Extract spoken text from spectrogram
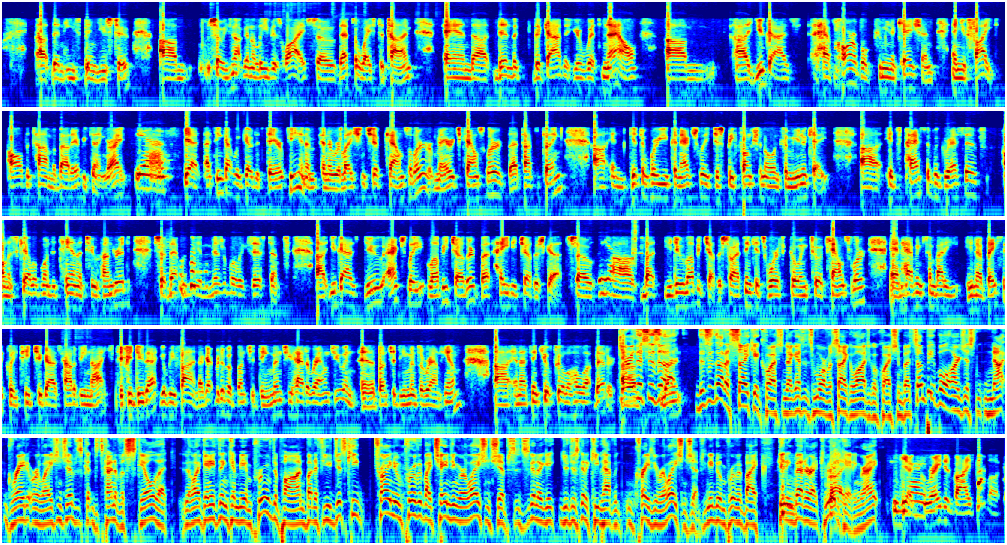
uh, than he's been used to. Um, so he's not going to leave his wife. So that's a waste of time. And uh, then the the guy that you're with now. Um, uh, you guys have horrible communication and you fight all the time about everything, right? Yes. Yeah, I think I would go to therapy and a, and a relationship counselor or marriage counselor, that type of thing, uh, and get to where you can actually just be functional and communicate. Uh, it's passive aggressive on a scale of 1 to 10 a 200, so that would be a miserable existence. Uh, you guys do actually love each other, but hate each other's guts. So, uh, but you do love each other. So I think it's worth going to a counselor and having somebody, you know, basically teach you guys how to be nice. If you do that, you'll be fine. I got rid of a bunch of demons you had around you and, and a bunch of demons around him, uh, and I think you'll feel a whole lot better. Gary, Uh, this is a this is not a psychic question. I guess it's more of a psychological question. But some people are just not great at relationships. It's it's kind of a skill that, like anything, can be improved upon. But if you just keep trying to improve it by changing relationships, it's gonna get, you're just gonna keep having crazy relationships. You need to improve it by getting better at communicating, right? Yeah, great advice. Good luck.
